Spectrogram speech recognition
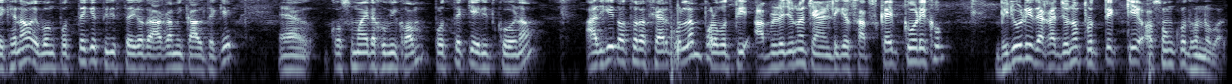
দেখে নাও এবং প্রত্যেকে তিরিশ তারিখ অর্থাৎ আগামীকাল থেকে সময়টা খুবই কম। প্রত্যেককে এডিট করে নাও। আজকেই তথ্যটা শেয়ার করলাম। পরবর্তী আপডেটের জন্য চ্যানেলটিকে সাবস্ক্রাইব করে রেখো। ভিডিওটি দেখার জন্য প্রত্যেককে অসংখ্য ধন্যবাদ।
